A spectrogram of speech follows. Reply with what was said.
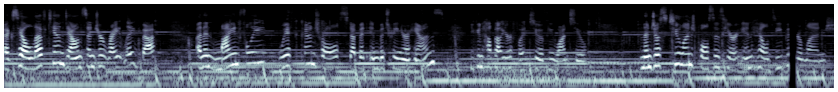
Exhale, left hand down, send your right leg back, and then mindfully, with control, step it in between your hands. You can help out your foot too if you want to. And then just two lunge pulses here. Inhale, deepen your lunge.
